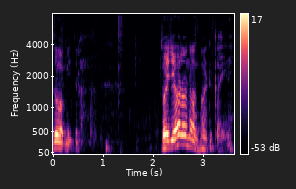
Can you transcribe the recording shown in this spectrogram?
જો મિત્ર. જોઈ જેવો ને ભટકાય નહીં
